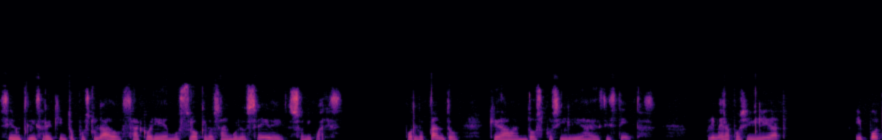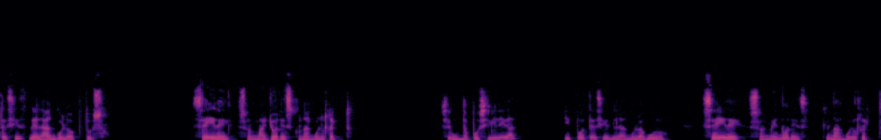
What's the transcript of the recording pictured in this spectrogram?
Sin utilizar el quinto postulado, Zachary demostró que los ángulos C y D son iguales. Por lo tanto, quedaban dos posibilidades distintas. Primera posibilidad. Hipótesis del ángulo obtuso. C y D son mayores que un ángulo recto. Segunda posibilidad. Hipótesis del ángulo agudo. C y D son menores que un ángulo recto.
